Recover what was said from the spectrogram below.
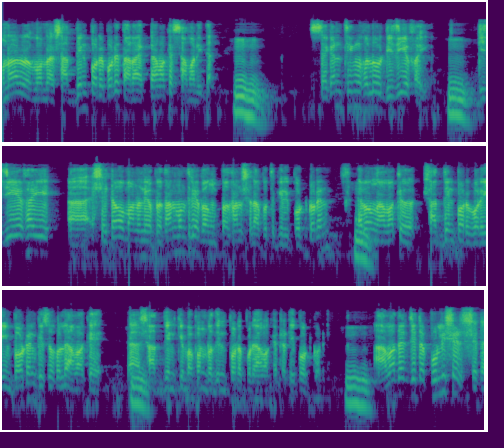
ওনার সাত দিন পরে পরে তারা একটা আমাকে সামারি দেন। সেকেন্ড থিং হলো ডিজিএফআই ডিজিএফআই সেটাও মাননীয় প্রধানমন্ত্রী এবং প্রধান সেনাপতিকে রিপোর্ট করেন এবং আমাকে সাত দিন পরে পরে ইম্পর্টেন্ট কিছু হলে আমাকে সাত দিন কিংবা পনেরো দিন পরে পরে আমাকে এটা রিপোর্ট করে আমাদের যেটা পুলিশের সেটা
